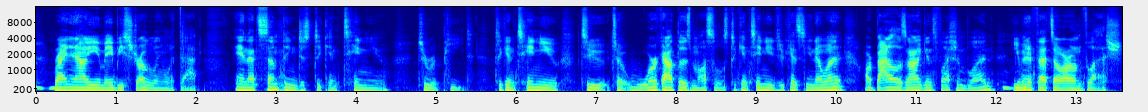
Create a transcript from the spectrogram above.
Mm-hmm. Right now, you may be struggling with that. And that's something just to continue to repeat to continue to to work out those muscles to continue to, because you know what our battle is not against flesh and blood mm-hmm. even if that's our own flesh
